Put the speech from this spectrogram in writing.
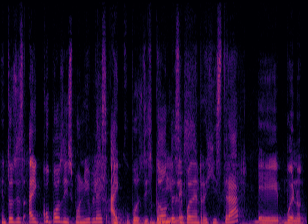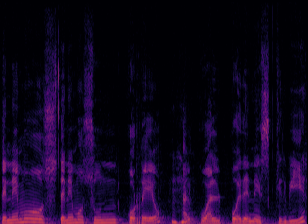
Entonces, ¿hay cupos disponibles? Hay cupos disponibles. ¿Dónde se pueden registrar? Eh, bueno, tenemos tenemos un correo al cual pueden escribir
